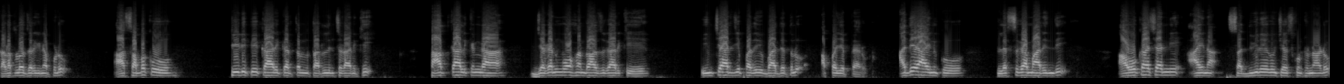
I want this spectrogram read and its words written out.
కడపలో జరిగినప్పుడు ఆ సభకు టీడీపీ కార్యకర్తలను తరలించడానికి తాత్కాలికంగా జగన్మోహన్ రాజు గారికి ఇన్ఛార్జి పదవి బాధ్యతలు అప్పజెప్పారు. అదే ఆయనకు ప్లస్గా మారింది. ఆ అవకాశాన్ని ఆయన సద్వినియోగం చేసుకుంటున్నాడు.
